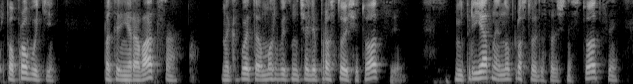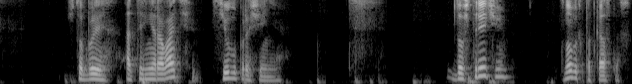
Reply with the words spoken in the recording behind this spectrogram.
И попробуйте потренироваться на какой-то, может быть, вначале простой ситуации, неприятной, но простой достаточно ситуации – чтобы оттренировать силу прощения. До встречи в новых подкастах.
